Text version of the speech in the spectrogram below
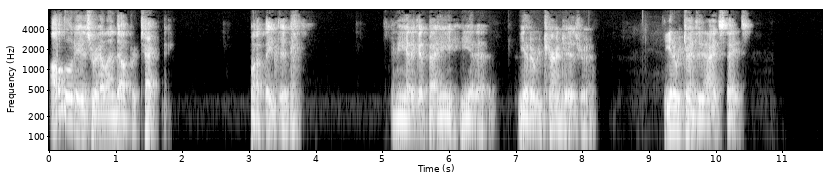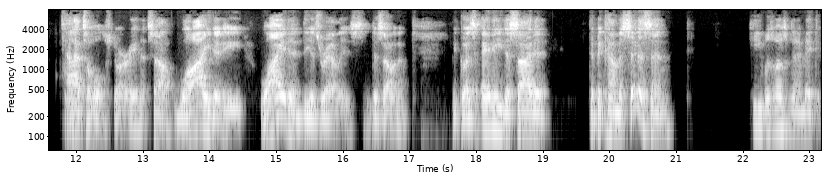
I'll go to Israel and they'll protect me. But they didn't. And he had to get back. He he had to he had to return to Israel. He had to return to the United States. Now that's a whole story in itself. Why did he? Why did the Israelis disown him? Because Eddie decided to become a citizen. He was also going to make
